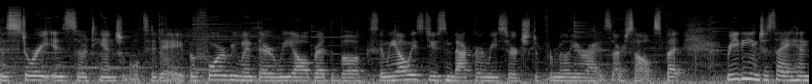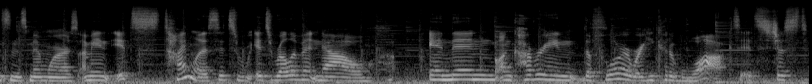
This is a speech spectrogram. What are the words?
the story is so tangible today. Before we went there, we all read the books, and we always do some background research to familiarize ourselves. But reading Josiah Henson's memoirs, I mean, it's timeless. It's it's relevant now. And then uncovering the floor where he could have walked, it's just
